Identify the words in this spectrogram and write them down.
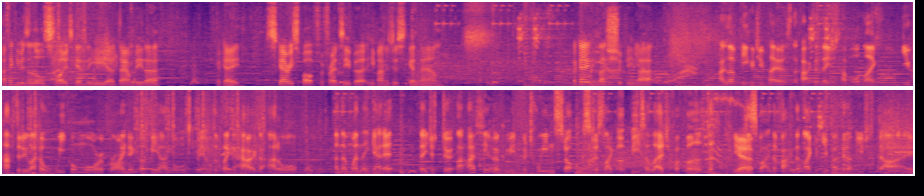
I think he was a little slow to get the uh, down B there. Okay, scary spot for Frenzy, but he manages to get down. Okay, that should be Yeah. that. I love Pikachu players, the fact that they just have all, like, you have to do like a week or more of grinding up the angles to be able to play the character at all. And then when they get it, they just do it. Like, I've seen Okameed between stocks just like up a ledge for fun. Yeah. Despite the fact that, like, if you fuck it up, you just die.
